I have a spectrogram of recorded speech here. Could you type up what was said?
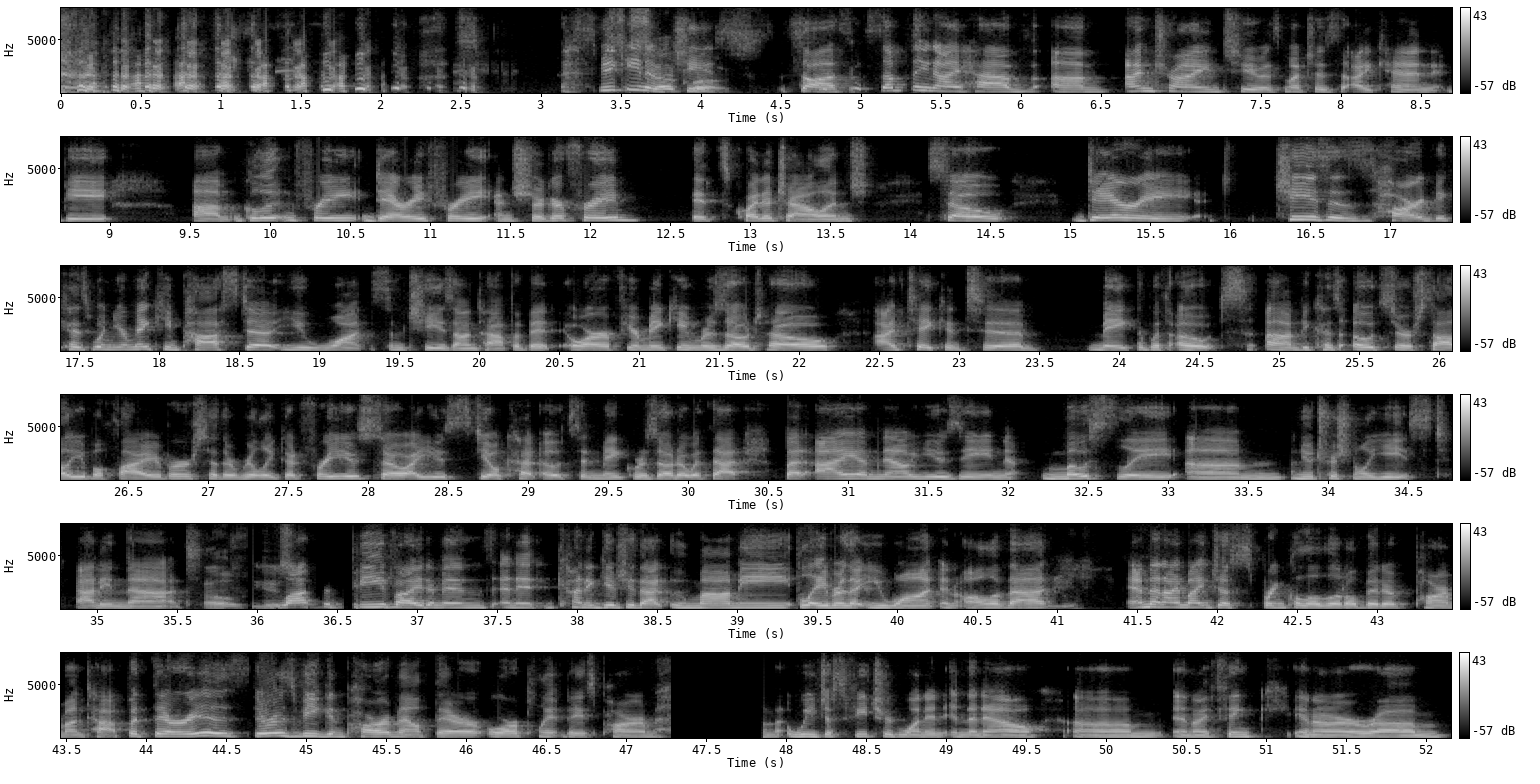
Speaking So of cheese close. sauce, something I have, um, I'm trying to, as much as I can, be um, gluten free, dairy free, and sugar free. It's quite a challenge. So, dairy, cheese is hard because when you're making pasta, you want some cheese on top of it. Or if you're making risotto, I've taken to make with oats um, because oats are soluble fiber, so they're really good for you. So I use steel cut oats and make risotto with that. But I am now using mostly um, nutritional yeast, adding that. Oh, useful. Lots of B vitamins, and it kind of gives you that umami flavor that you want, and all of that. Mhm. And then I might just sprinkle a little bit of parm on top. But there is there is vegan parm out there or plant based parm. Um, we just featured one in in the now, um, and I think in our um,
